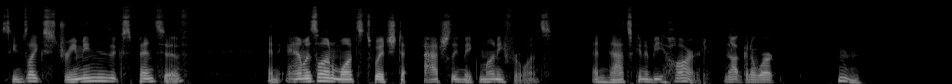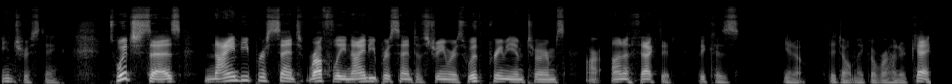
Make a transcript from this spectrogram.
Seems like streaming is expensive, and Amazon wants Twitch to actually make money for once. And that's going to be hard. not gonna work. Hmm. Interesting. Twitch says 90%, roughly 90% of streamers with premium terms are unaffected because, you know, they don't make over 100K.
